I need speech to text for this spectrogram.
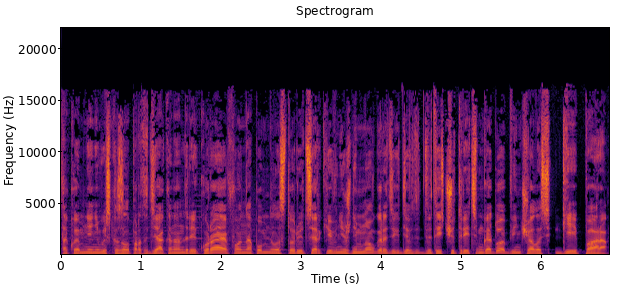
Такое мнение высказал протодиакон Андрей Кураев. Он напомнил историю церкви в Нижнем Новгороде, где в 2003 году обвенчалась гей-пара.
